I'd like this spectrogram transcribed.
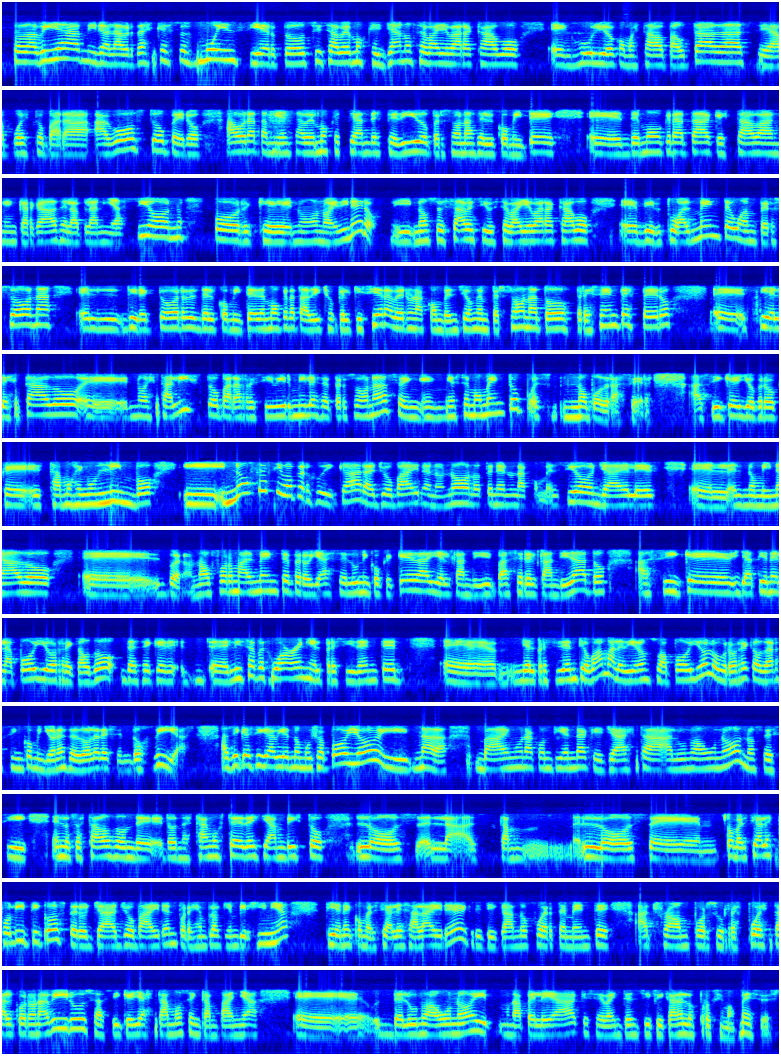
Todavía, mira, la verdad es que eso es muy incierto. Sí sabemos que ya no se va a llevar a cabo en julio como estaba pautada, se ha puesto para agosto, pero ahora también sabemos que se han despedido personas del comité eh, demócrata que estaban encargadas de la planeación porque no, no hay dinero y no se sabe si se va a llevar a cabo eh, virtualmente o en persona. El director del comité demócrata ha dicho que él quisiera ver una convención en persona, todos presentes, pero eh, si el Estado eh, no está listo para recibir miles de personas en, en ese momento, pues no podrá ser. Así que yo creo que estamos en un limbo y no sé si va a perjudicar a Joe Biden o no, no tener una convención, ya él es el, el nominado eh, bueno, no formalmente, pero ya es el único que queda y el va a ser el candidato, así que ya tiene el apoyo, recaudó desde que eh, Elizabeth Warren y el presidente eh, y el presidente Obama le dieron su apoyo, logró recaudar 5 millones de dólares en dos días, así que sigue habiendo mucho apoyo y nada, va en una contienda que ya está al uno a uno, no sé si en los estados donde donde están ustedes ya han visto los las los eh, comerciales políticos, pero ya Joe Biden, por ejemplo, aquí en Virginia, tiene comerciales al aire criticando fuertemente a Trump por su respuesta al coronavirus, así que ya estamos en campaña eh, del uno a uno y una pelea que se va a intensificar en los próximos meses.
